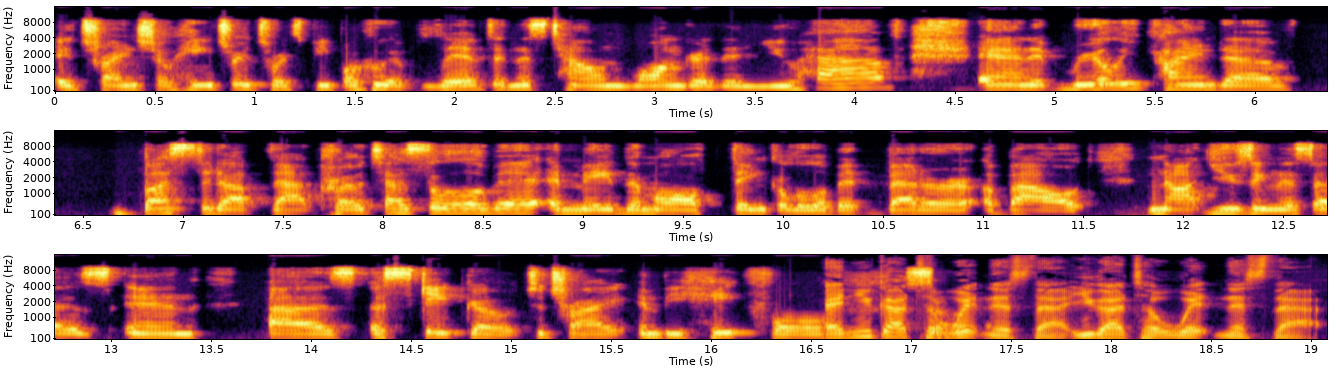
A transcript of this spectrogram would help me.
and try and show hatred towards people who have lived in this town longer than you have. And it really kind of busted up that protest a little bit and made them all think a little bit better about not using this as in as a scapegoat to try and be hateful. And you got to witness that. You got to witness that.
